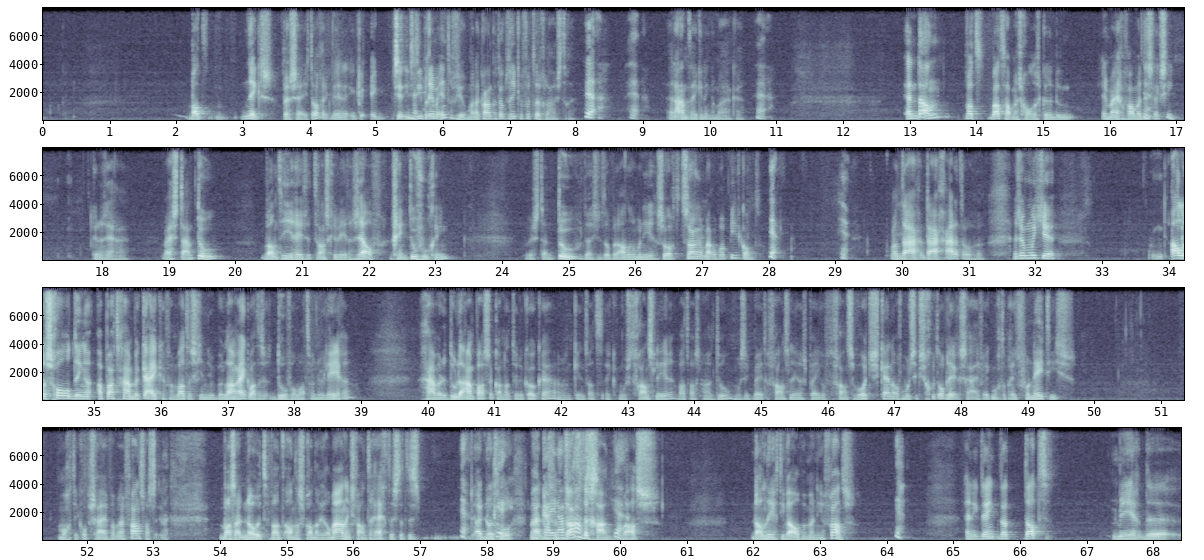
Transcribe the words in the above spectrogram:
Wat niks per se, toch? Ik, leer- ik, ik zit iets Nee. dieper in mijn interview, maar dan kan ik het ook drie keer voor terugluisteren Ja, ja, en aantekeningen maken. ja. En dan, wat, wat had mijn school dus kunnen doen, in mijn geval met Ja. dyslexie? Kunnen zeggen, wij staan toe, want hier heeft het transcriberen zelf geen toevoeging. We staan toe dat je het op een andere manier zorgt dat het zanger maar op papier komt. Ja. Ja. Want daar, daar gaat het over. En zo moet je alle schooldingen apart gaan bekijken. Van wat is hier nu belangrijk? Wat is het doel van wat we nu leren? Gaan we de doelen aanpassen? Kan natuurlijk ook. Hè? Een kind wat ik moest Frans leren. Wat was nou het doel? Moest ik beter Frans leren spreken of de Franse woordjes kennen? Of moest ik ze goed op leren schrijven? Ik mocht op een fonetisch. Mocht ik opschrijven wat mijn Frans was. Was uit nood, want anders kwam er helemaal niks van terecht. Dus dat is ja. uit nood Maar, kan de nou gedachtegang Ja. was... dan leert hij wel op een manier Frans. Ja. En ik denk dat dat meer de,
